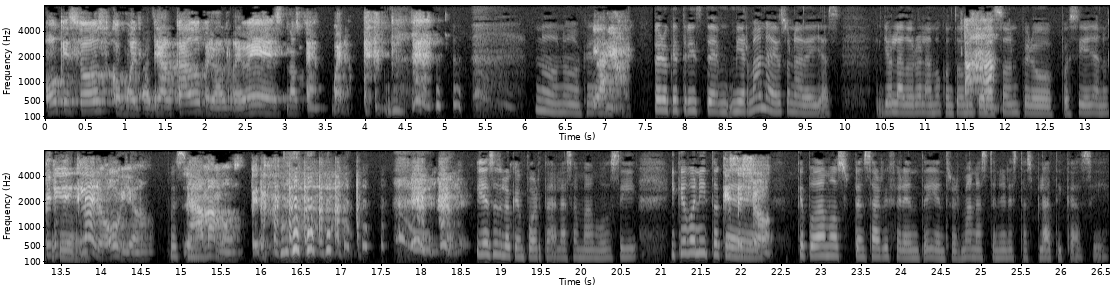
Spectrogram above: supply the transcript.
o que sos como el patriarcado, pero al revés, no sé, bueno. no, no, que... Pero qué triste. Mi hermana es una de ellas. Yo la adoro, la amo con todo mi corazón, pero pues sí, ella no pero, Claro, obvio. Pues La amamos, pero... y eso es lo que importa, las amamos. Y, y qué bonito que... Que podamos pensar diferente y entre hermanas tener estas pláticas y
